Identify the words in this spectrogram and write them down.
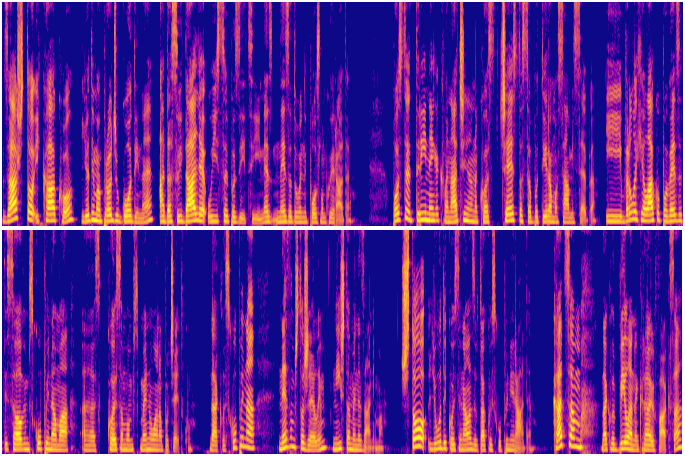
Zašto i kako ljudima prođu godine, a da su i dalje u istoj poziciji, nezadovoljni poslom koji rade? Postoje tri nekakva načina na koja često sabotiramo sami sebe. I vrlo ih je lako povezati sa ovim skupinama uh, koje sam vam spomenula na početku. Dakle, skupina ne znam što želim, ništa me ne zanima. Što ljudi koji se nalaze u takvoj skupini rade? Kad sam, dakle, bila na kraju faksa,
